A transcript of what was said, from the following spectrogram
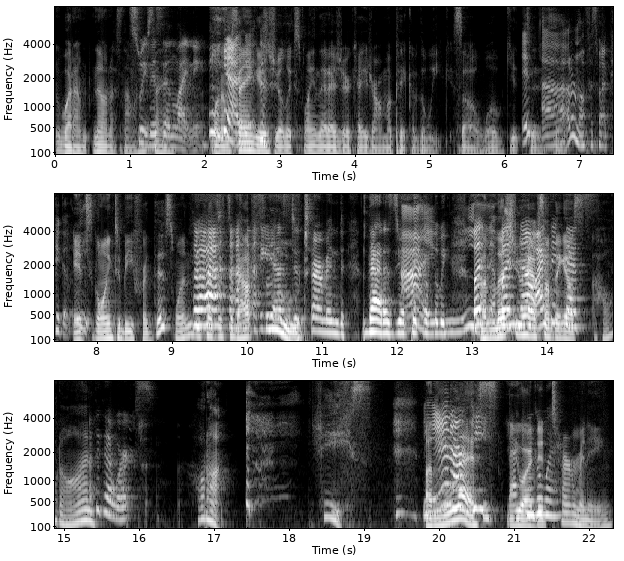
What I'm no, that's not what Sweetness I'm saying. and lightning. What Yeah, I I'm saying is you'll explain that as your K drama pick of the week. So we'll get to. it. Uh, I don't know if it's my pick of the it's week. It's going to be for this one because it's about he has food. determined that is your pick I of the week. But, Unless but you no, have something else. hold on. I on. think that works. Hold on. Jeez. The anarchy. Unless you are Backing away. determining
